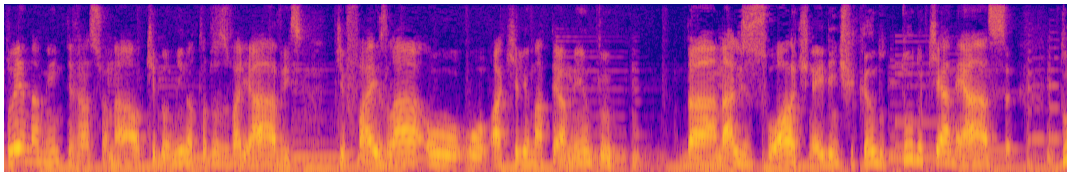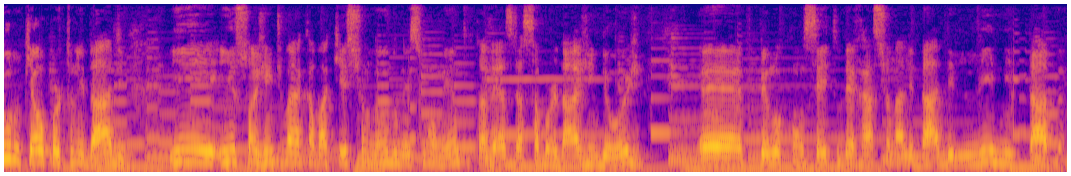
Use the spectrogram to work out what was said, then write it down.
plenamente racional, que domina todas as variáveis, que faz lá o, o aquele mapeamento da análise SWOT, né, identificando tudo que é ameaça, tudo que é oportunidade, e isso a gente vai acabar questionando nesse momento, através dessa abordagem de hoje, é, pelo conceito de racionalidade limitada.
